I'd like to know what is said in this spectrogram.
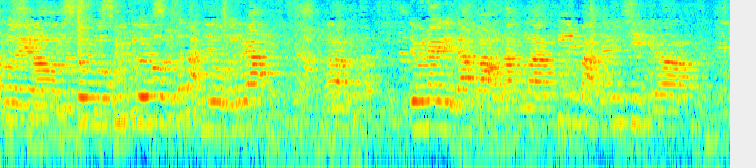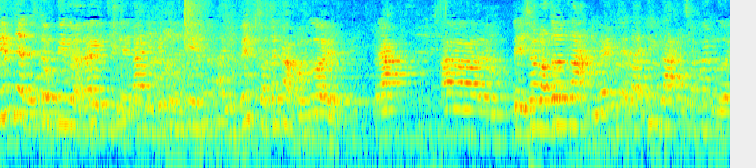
mọi người uh, trông vui tươi hơn rất là nhiều rồi đấy ạ. À, điều này để đảm bảo rằng là khi mà các anh chị uh, tiếp nhận những thông tin ở đây thì đấy là những cái thông tin anh viết cho tất cả mọi người. À, để cho nó đơn giản thì anh sẽ giải thích lại cho mọi người.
